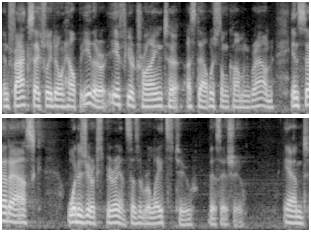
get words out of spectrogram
And facts actually don't help either if you're trying to establish some common ground. Instead, ask, what is your experience as it relates to this issue? And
